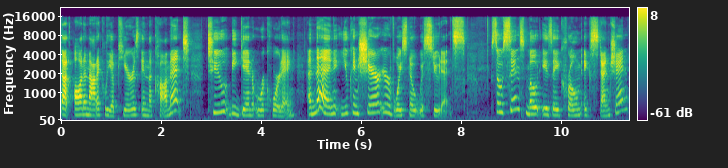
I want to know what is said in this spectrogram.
that automatically appears in the comment to begin recording. And then you can share your voice note with students. So, since Mote is a Chrome extension,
